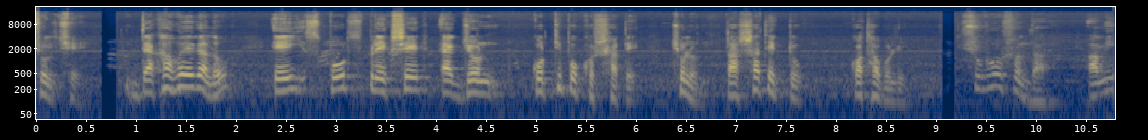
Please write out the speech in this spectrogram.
চলছে। দেখা হয়ে গেল এই স্পোর্টস প্লেক্সের একজন কর্তৃপক্ষর সাথে চলুন তার সাথে একটু কথা বলি শুভ সন্ধ্যা আমি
